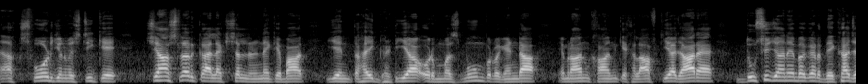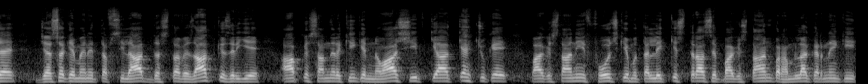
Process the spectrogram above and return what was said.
ऑक्सफोर्ड यूनिवर्सिटी के चांसलर का इलेक्शन लड़ने के बाद ये इंतहाई घटिया और मजमूम प्रोपेगेंडा इमरान खान के ख़िलाफ़ किया जा रहा है। दूसरी जानब अगर देखा जाए जैसा कि मैंने तफसीत दस्तावेज़ात के ज़रिए आपके सामने रखी कि नवाज़ शरीफ क्या कह चुके, पाकिस्तानी फ़ौज के मतलब किस तरह से पाकिस्तान पर हमला करने की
